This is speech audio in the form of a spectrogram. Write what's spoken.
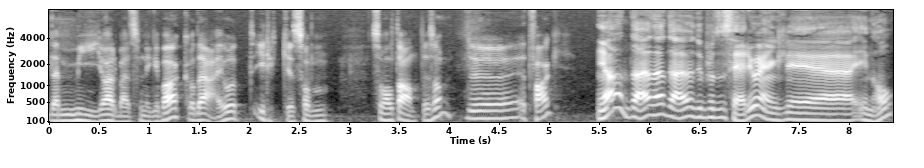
Det er mye arbeid som ligger bak, og det er jo et yrke som, som alt annet, liksom. Du, et fag. Ja, det er jo det. det er jo, du produserer jo egentlig eh, innhold,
